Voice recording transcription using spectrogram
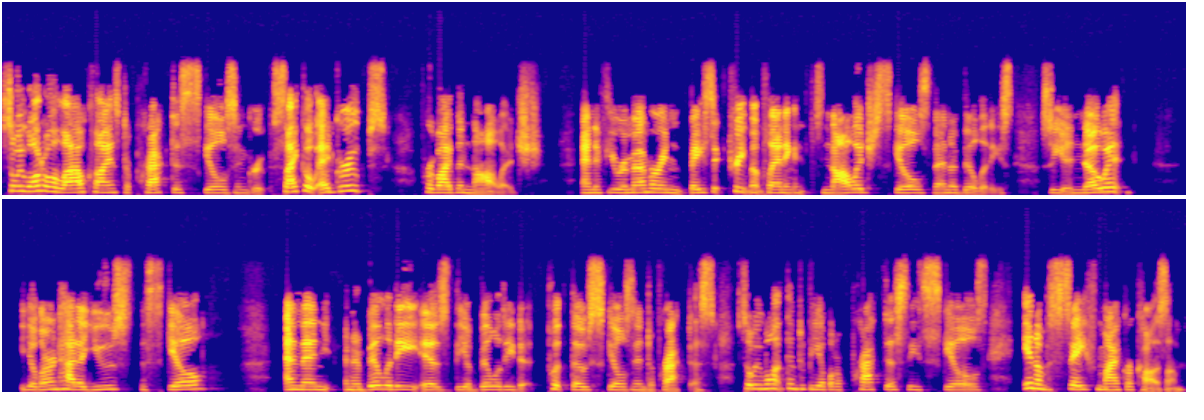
So we want to allow clients to practice skills in groups psycho-ed groups provide the knowledge. And if you remember in basic treatment planning it's knowledge skills then abilities. So you know it you learn how to use the skill and then an ability is the ability to put those skills into practice. So we want them to be able to practice these skills in a safe microcosm.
